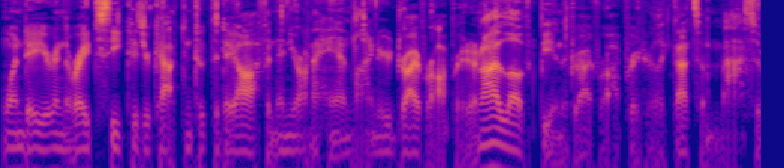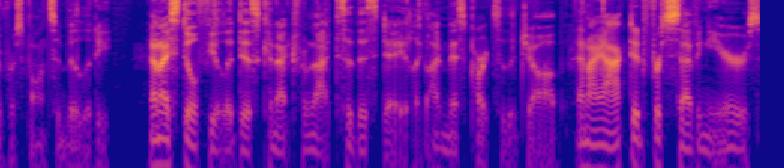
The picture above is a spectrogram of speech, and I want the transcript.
One day you're in the right seat because your captain took the day off, and then you're on a hand line or your driver operator. And I loved being the driver operator. Like that's a massive responsibility. And I still feel a disconnect from that to this day. Like I miss parts of the job. And I acted for seven years.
